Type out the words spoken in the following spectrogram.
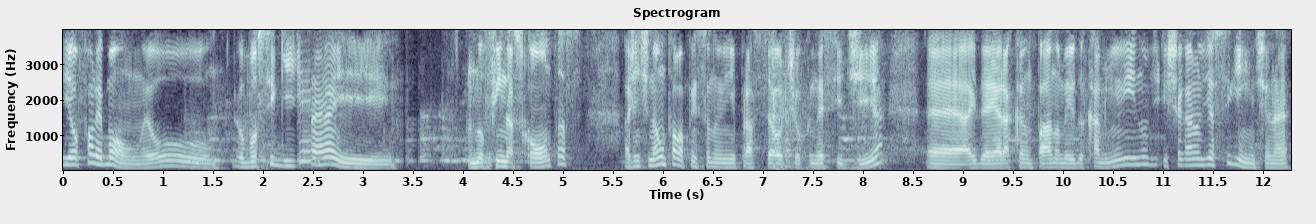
e eu falei, bom, eu, eu vou seguir, né? E no fim das contas, A gente não estava pensando em ir para Celtic nesse dia, é, a ideia era acampar no meio do caminho e, no, e, chegar no dia seguinte, né?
